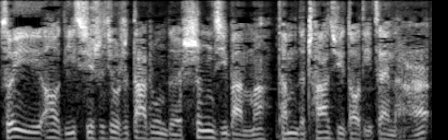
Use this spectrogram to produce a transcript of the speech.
所以奥迪其实就是大众的升级版吗？他们的差距到底在哪儿？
